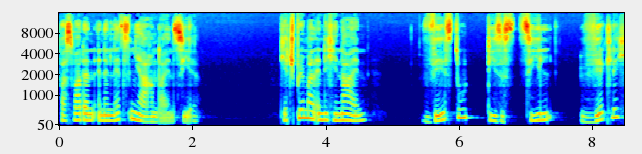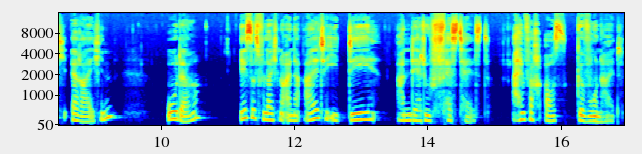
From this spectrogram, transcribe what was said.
was war denn in den letzten Jahren dein Ziel? Jetzt spür mal in dich hinein. Willst du dieses Ziel wirklich erreichen? Oder ist es vielleicht nur eine alte Idee, an der du festhältst? Einfach aus Gewohnheit.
